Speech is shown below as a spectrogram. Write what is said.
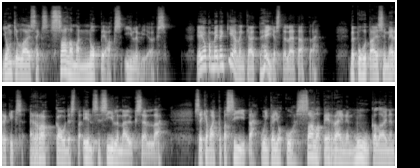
jonkinlaiseksi salaman nopeaksi ilmiöksi. Ja jopa meidän kielenkäyttö heijastelee tätä. Me puhutaan esimerkiksi rakkaudesta ensisilmäyksellä, sekä vaikkapa siitä, kuinka joku salaperäinen muukalainen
